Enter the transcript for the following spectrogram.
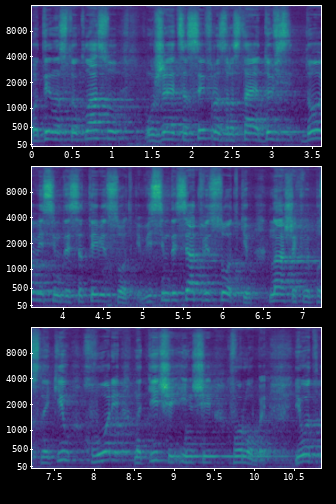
11 класу вже ця цифра зростає до віс- до 80%. 80% наших випускників хворі на ті чи інші хвороби. І от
